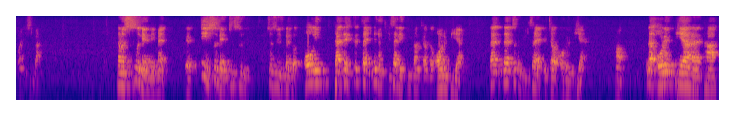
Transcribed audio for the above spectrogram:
关系吧。那么四年里面，呃，第四年就是就是那个奥运，它在在在那个比赛的地方叫做奥林匹亚，那那这个比赛就叫奥林匹亚，啊，那奥林匹亚呢，它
